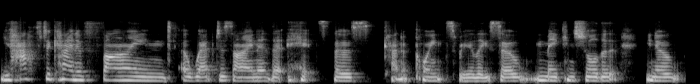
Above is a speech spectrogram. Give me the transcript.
you have to kind of find a web designer that hits those kind of points really. So making sure that, you know,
